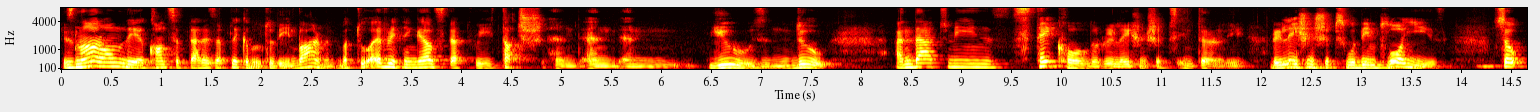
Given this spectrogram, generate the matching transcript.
is not only a concept that is applicable to the environment, but to everything else that we touch and, and, and use and do. And that means stakeholder relationships internally, relationships with employees. So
